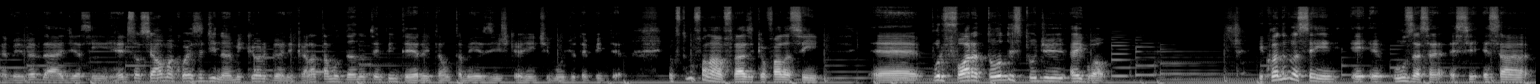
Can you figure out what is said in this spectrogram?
É bem verdade. Assim, rede social é uma coisa dinâmica e orgânica. Ela tá mudando o tempo inteiro, então também exige que a gente mude o tempo inteiro. Eu costumo falar uma frase que eu falo assim: é, por fora todo estúdio é igual. E quando você usa essa, esse, essa,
